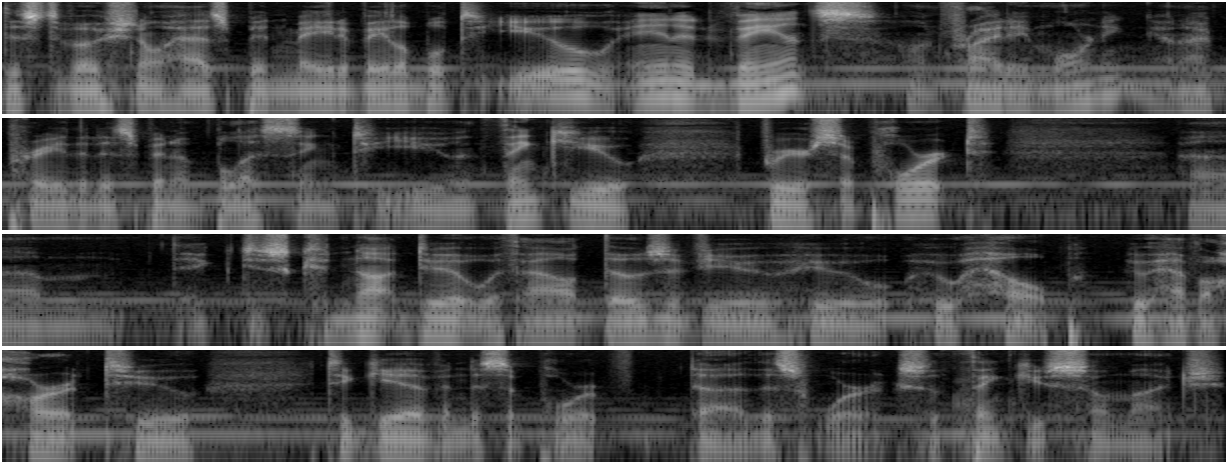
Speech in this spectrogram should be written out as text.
This devotional has been made available to you in advance on Friday morning, and I pray that it's been a blessing to you. And thank you for your support. Um, I just could not do it without those of you who who help, who have a heart to to give and to support uh, this work. So thank you so much.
